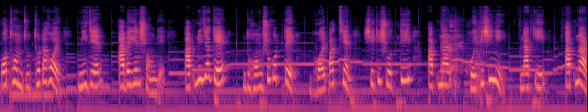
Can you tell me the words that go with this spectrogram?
প্রথম যুদ্ধটা হয় নিজের আবেগের সঙ্গে। আপনি যাকে ধ্বংস করতে ভয় পাচ্ছেন, সে কি সত্যি আপনার হৈতিসিনী নাকি আপনার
